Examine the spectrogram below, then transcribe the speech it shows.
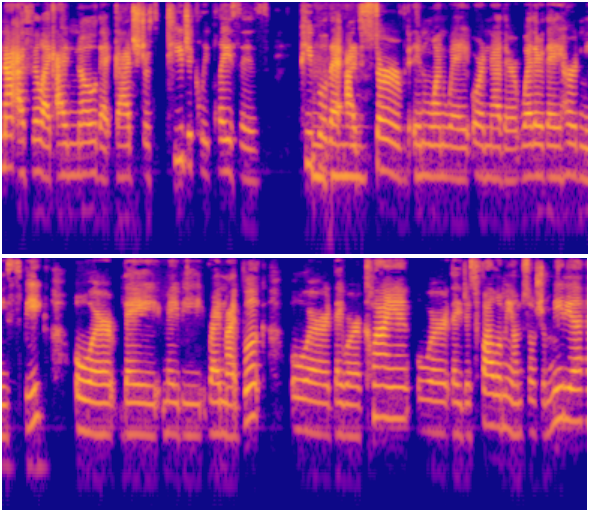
not I feel like, I know that God strategically places people that Mhm. I've served in one way or another, whether they heard me speak or they maybe read my book or they were a client or they just follow me on social media.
